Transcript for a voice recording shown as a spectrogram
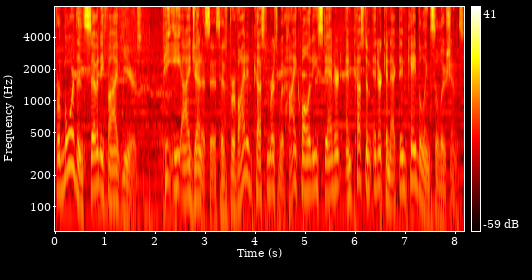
For more than 75 years, PEI Genesis has provided customers with high-quality standard and custom interconnect and cabling solutions.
